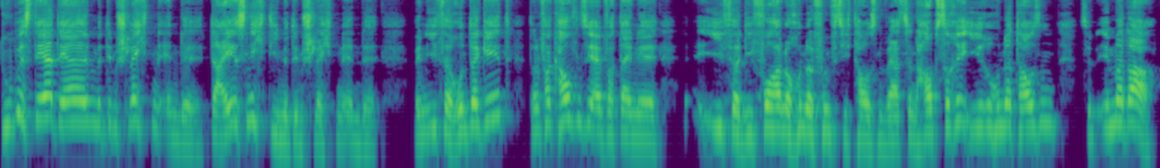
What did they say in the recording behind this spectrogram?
Du bist der, der mit dem schlechten Ende. DAI ist nicht die mit dem schlechten Ende. Wenn Ether runtergeht, dann verkaufen sie einfach deine Ether, die vorher noch 150.000 wert sind. Hauptsache, ihre 100.000 sind immer da.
